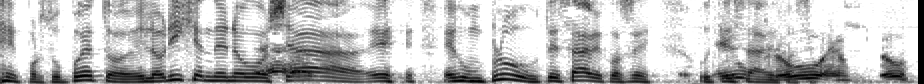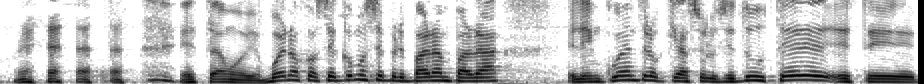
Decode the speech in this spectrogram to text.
Por supuesto, el origen de Nogoyá es, es, un plus, usted sabe, José. Usted es sabe. Un plus, José. es un plus. Está muy bien. Bueno, José, ¿cómo se preparan para el encuentro que a solicitud de ustedes, este,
